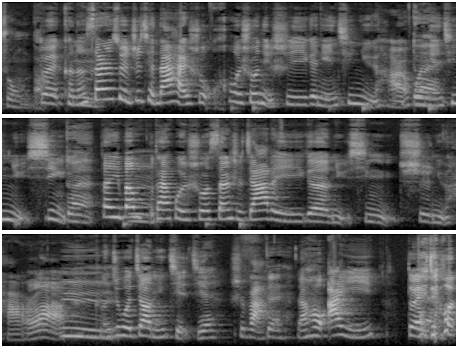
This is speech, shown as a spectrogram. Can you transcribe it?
重的。对，可能三十岁之前，大家还说会说你是一个年轻女孩或年轻女性，对嗯但一般不太会说三十加的一个女性是女孩了，嗯。可能就会叫你姐姐，是吧？对，然后阿姨，对，就会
